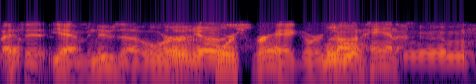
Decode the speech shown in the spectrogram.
That's it. Yeah, Minuzo or Munoz. Forrest Gregg or Munoz. John Hannah, Um,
